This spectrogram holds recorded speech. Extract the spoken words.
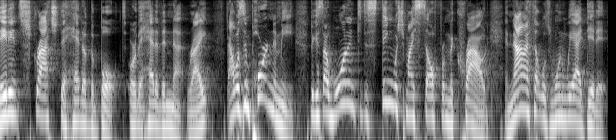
they didn't scratch the head of the bolt or the head of the nut, right? That was important to me because I wanted to distinguish myself from the crowd. And that I felt was one way I did it.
